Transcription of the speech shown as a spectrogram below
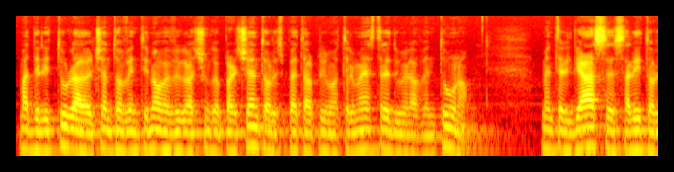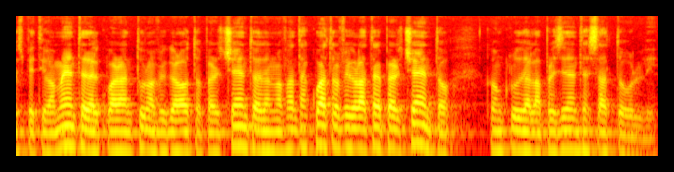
ma addirittura del 129,5% rispetto al primo trimestre 2021, mentre il gas è salito rispettivamente del 41,8% e del 94,3%, conclude la Presidente Sattolli.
